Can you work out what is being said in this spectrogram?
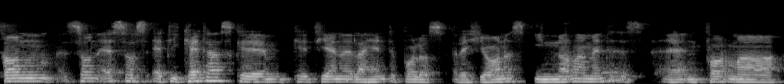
son son, esas etiquetas que, que tiene la gente por las regiones y normalmente es eh, en forma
